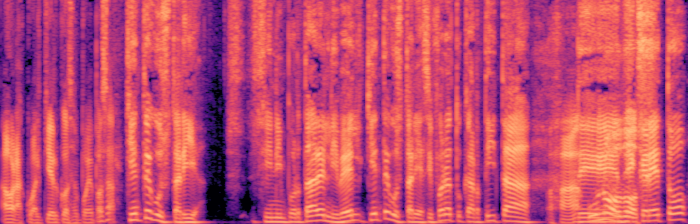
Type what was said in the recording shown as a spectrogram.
Ahora, cualquier cosa puede pasar. ¿Quién te gustaría? Sin importar el nivel, ¿quién te gustaría? Si fuera tu cartita Ajá, de uno o dos. decreto,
